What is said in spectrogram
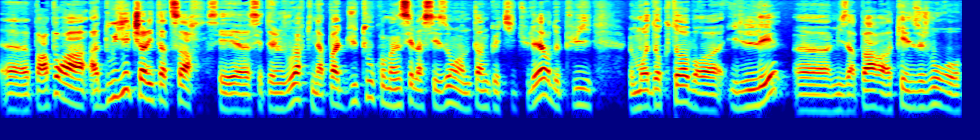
par rapport à, à Douye Tchalitatsar. C'est un joueur qui n'a pas du tout commencé la saison en tant que titulaire. Depuis le mois d'octobre, il l'est, mis à part 15 jours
